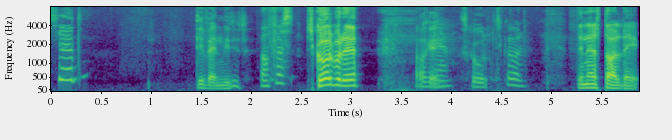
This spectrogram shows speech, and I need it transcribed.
Shit. Det er vanvittigt. Hvorfor? Skål på det! Okay, Ja. skål. Skål. Den er jeg stolt af.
